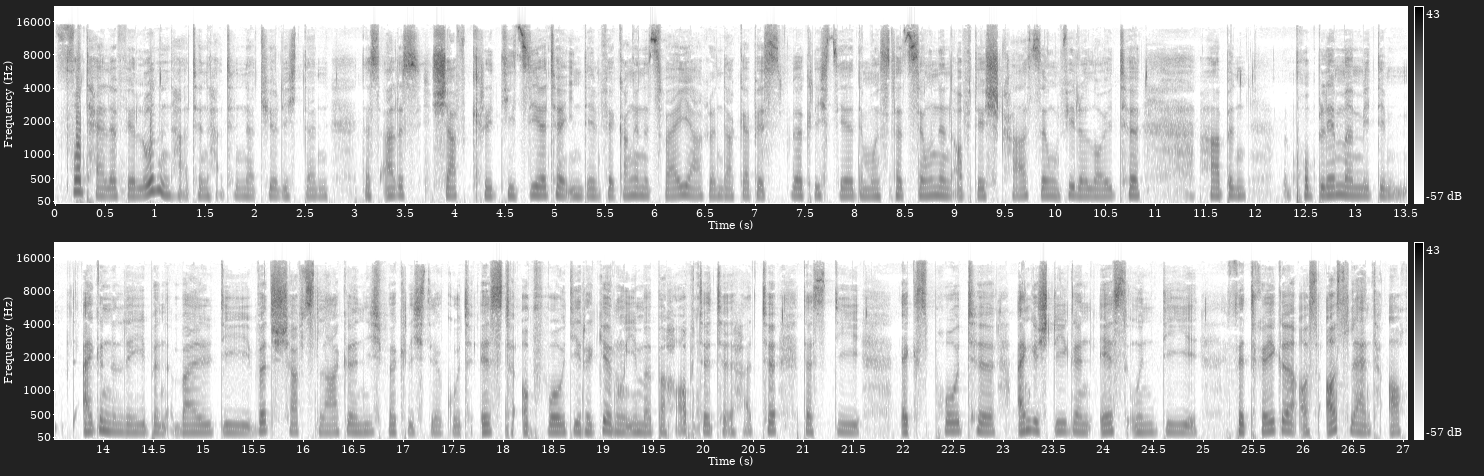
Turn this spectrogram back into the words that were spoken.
Vorteile verloren hatten, hatten natürlich dann das alles scharf kritisiert in den vergangenen zwei Jahren. Da gab es wirklich sehr Demonstrationen auf der Straße und viele Leute haben Probleme mit dem eigenen Leben, weil die Wirtschaftslage nicht wirklich sehr gut ist, obwohl die Regierung immer behauptet hatte, dass die Exporte eingestiegen ist und die Verträge aus Ausland auch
